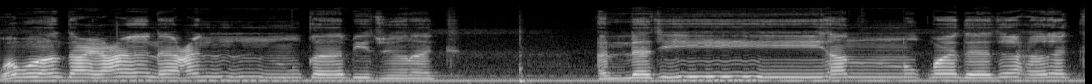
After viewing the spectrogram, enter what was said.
ووضعنا عنك بجرك الذي أنقذ ظهرك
